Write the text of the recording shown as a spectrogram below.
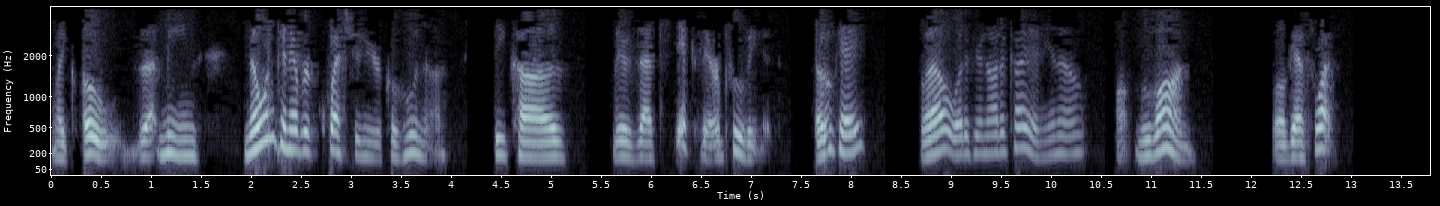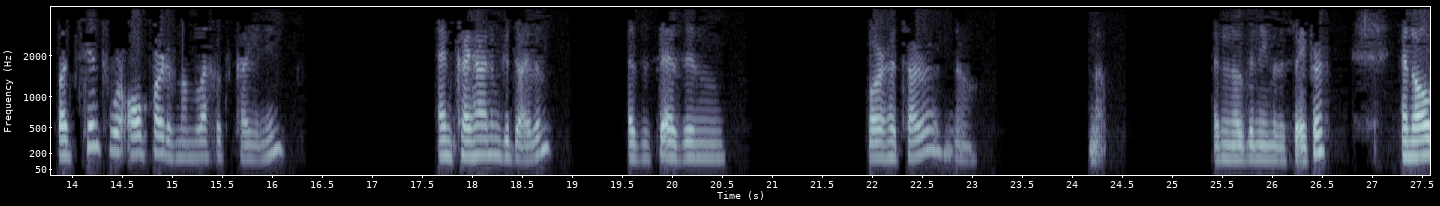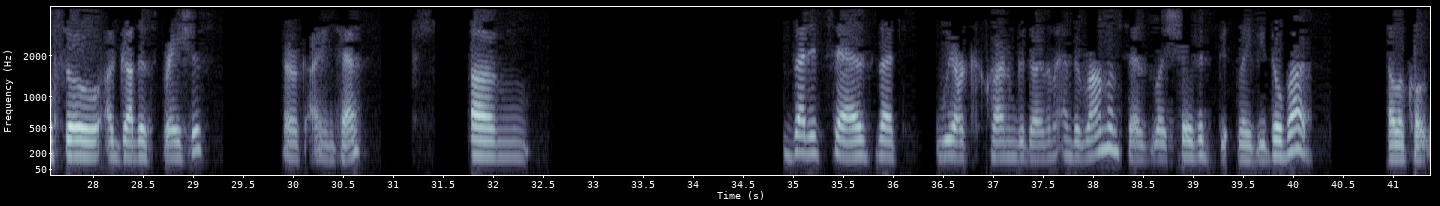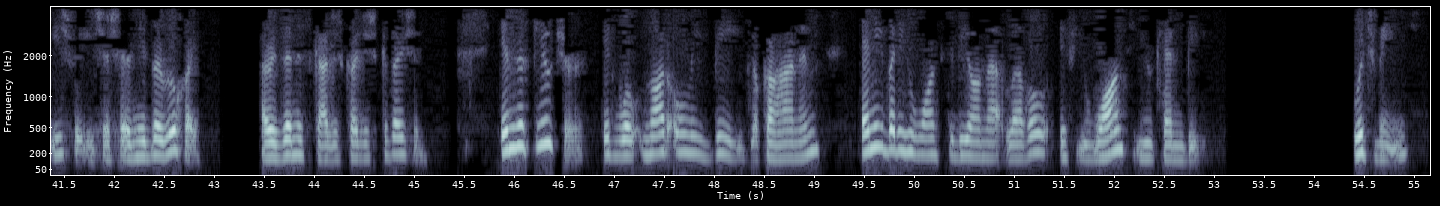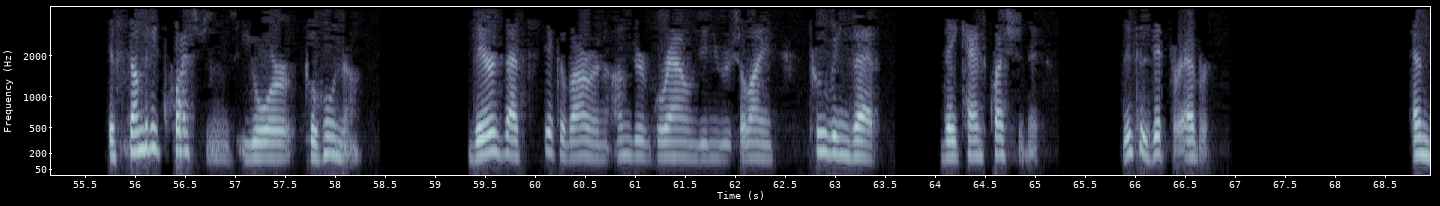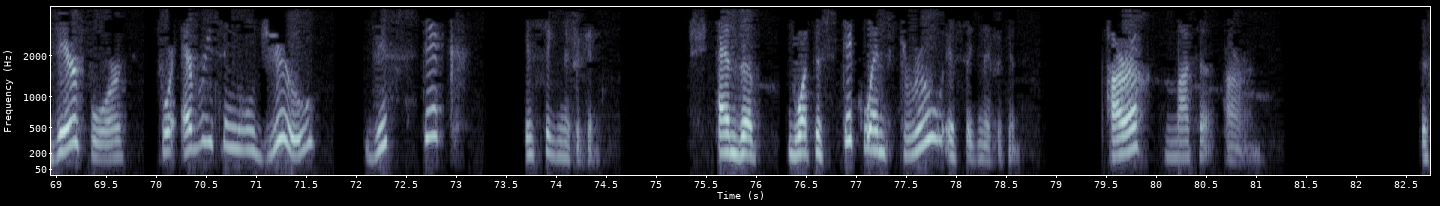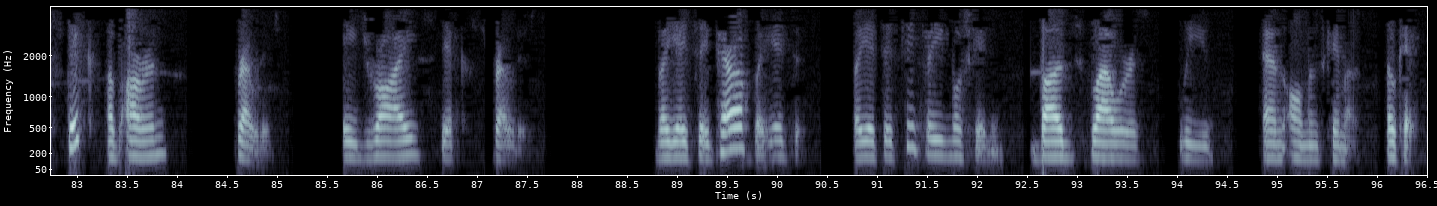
Like, oh, that means no one can ever question your kahuna because there's that stick there proving it. Okay. Well, what if you're not a Kayin? You know, well, move on. Well, guess what? But since we're all part of Mamlechet Kayanim and Kayanim Gedalim, as it says in Ohr HaTorah, no, no, I don't know the name of the sefer, and also Agadas Bracious, Eric Ayin Test, um, that it says that we are Kayanim Gedalim, and the Rambam says, L'shevet Levi Bilbad, Elokol Ishvi Isha Sher Nidveruchay Harizenis Kaddish Kaddish Kaddish. In the future, it will not only be the Kohanim, anybody who wants to be on that level, if you want, you can be. Which means, if somebody questions your kahuna, there's that stick of Aaron underground in Yerushalayim, proving that they can't question it. This is it forever. And therefore, for every single Jew, this stick is significant. And the what the stick went through is significant. Parach mata Aaron. The stick of Aaron sprouted. A dry stick sprouted. Vayetze. Buds, flowers, leaves, and almonds came out. Okay.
